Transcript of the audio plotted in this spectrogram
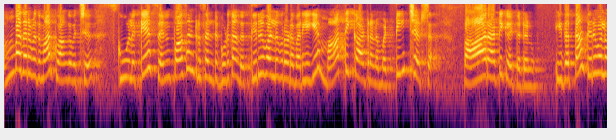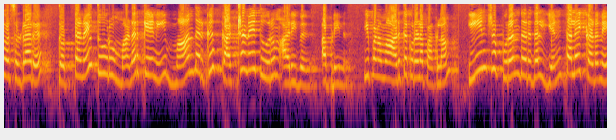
ஐம்பது அறுபது மார்க் வாங்க வச்சு ஸ்கூலுக்கே சென் பர்சன்ட் ரிசல்ட் கொடுத்து அந்த திருவள்ளுவரோட வரியையே மாத்தி காட்டுற நம்ம டீச்சர்ஸை பாராட்டி கைத்தட்டணும் இதைத்தான் திருவள்ளுவர் சொல்றாரு தொட்டனை தூரும் மணற்கேணி மாந்தர்க்கு கற்றனை தூரும் அறிவு அப்படின்னு. இப்போ நம்ம அடுத்த குரலை பார்க்கலாம். ஈன்று புறந்தறுதல் என் தலை கடனே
